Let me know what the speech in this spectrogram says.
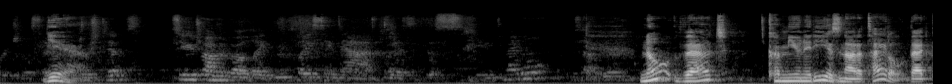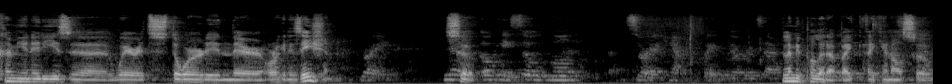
originally said Yeah. first tips. So you're talking about like replacing that with this new title? Is that? No, that community is not a title. That community is uh, where it's stored in their organization. Right. No, So- okay, so well, sorry, I can't quite remember exactly. Let me pull it up. I- I can also-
